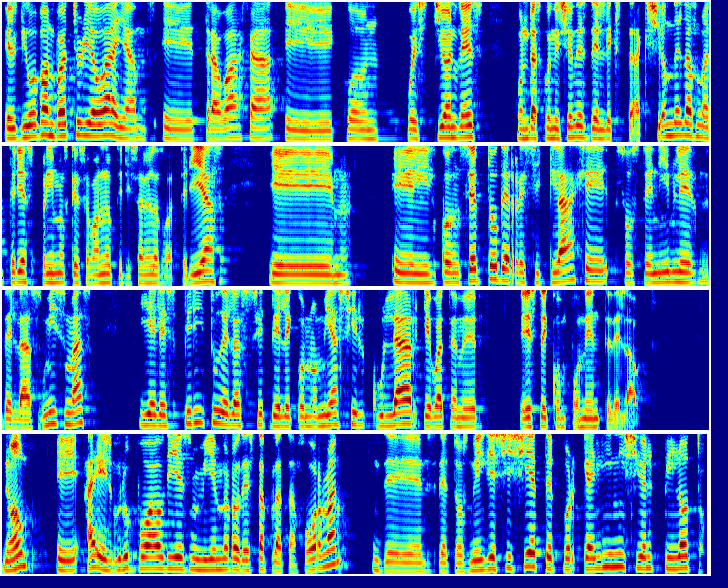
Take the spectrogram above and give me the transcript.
El Global Battery Alliance eh, trabaja eh, con cuestiones, con las condiciones de la extracción de las materias primas que se van a utilizar en las baterías, el concepto de reciclaje sostenible de las mismas y el espíritu de la, de la economía circular que va a tener este componente del auto. ¿no? Eh, el grupo Audi es miembro de esta plataforma desde 2017 porque allí inició el piloto.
